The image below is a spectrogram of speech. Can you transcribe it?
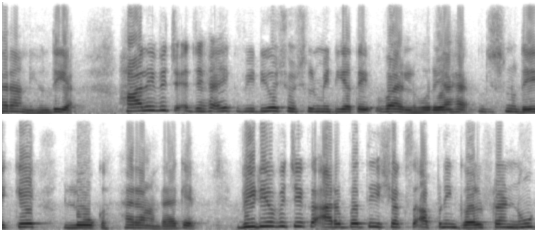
ਹੈਰਾਨੀ ਹੁੰਦੀ ਹੈ। ਹਾਲ ਹੀ ਵਿੱਚ ਅਜਿਹਾ ਇੱਕ ਵੀਡੀਓ ਸੋਸ਼ਲ ਮੀਡੀਆ ਤੇ ਵਾਇਰਲ ਹੋ ਰਿਹਾ ਹੈ, ਜਿਸ ਨੂੰ ਦੇਖ ਕੇ ਲੋਕ ਹੈਰਾਨ ਰਹਿ ਗਏ। ਵੀਡੀਓ ਵਿੱਚ ਇੱਕ ਅਰਬਤੀ ਸ਼ਖਸ ਆਪਣੀ ਗਰਲਫ੍ਰੈਂਡ ਨੂੰ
